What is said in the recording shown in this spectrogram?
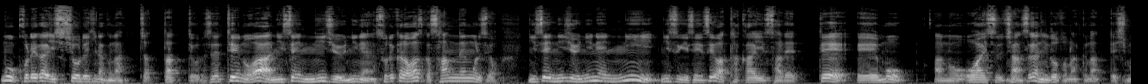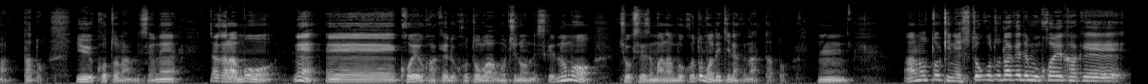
もうこれが一生できなくなっちゃったってことですね。っていうのは、2022年、それからわずか3年後ですよ。2022年に二杉先生は他界されて、えー、もう、あの、お会いするチャンスが二度となくなってしまったということなんですよね。だからもうね、えー、声をかけることはもちろんですけれども、直接学ぶこともできなくなったと。うん。あの時ね、一言だけでも声かけ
